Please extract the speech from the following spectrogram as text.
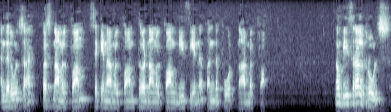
and the rules are first normal form, second normal form, third normal form, BCNF and the fourth normal form. Now these are all rules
